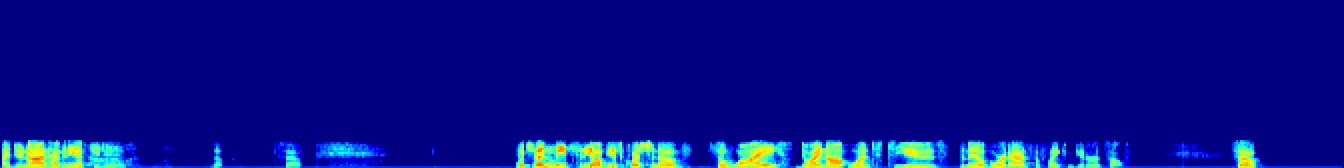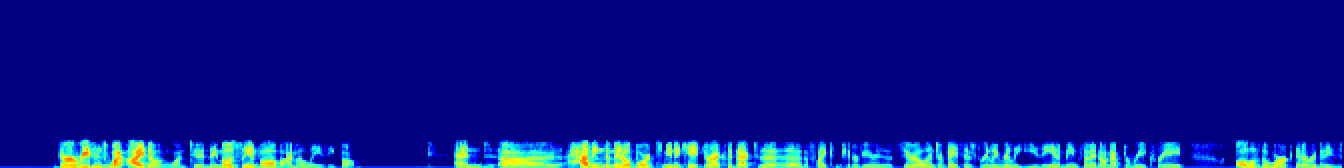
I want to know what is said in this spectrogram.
I do not have any FPGAs. No. So, which then leads to the obvious question of, so why do I not want to use the Minnow board as the flight computer itself? So, there are reasons why I don't want to, and they mostly involve I'm a lazy bum and uh, having the minnow board communicate directly back to the uh, the flight computer via the serial interface is really really easy, and it means that I don't have to recreate all of the work that everybody's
